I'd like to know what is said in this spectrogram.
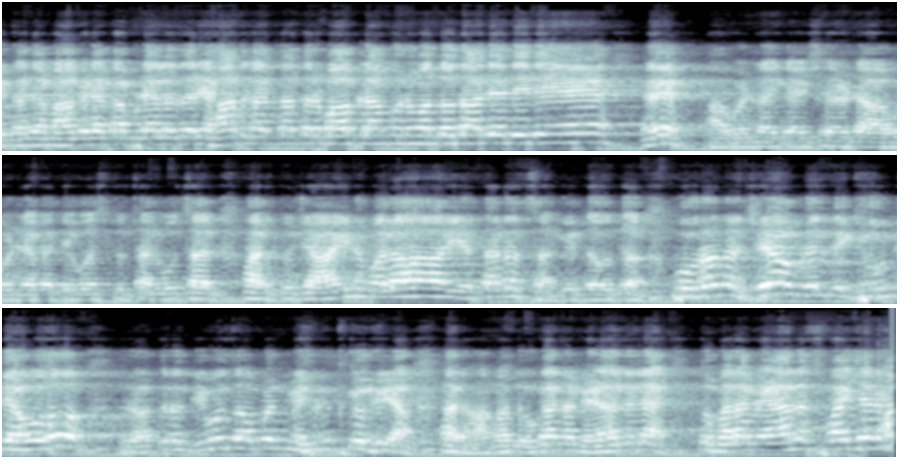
एखाद्या महागड्या कपड्याला जरी हात घातला तर बाप लांबून म्हणतो दादे दिदे आवडला आवडलाय काय शर्ट आवडलं का ते वस्तू चालू चाल अरे तुझ्या आईनं मला येतानाच सांगितलं होतं. पोरांना जे आवडेल ते घेऊन द्यावं. रात्र दिवस आपण मेहनत करूया. अरे आम्हा दोघांना मिळालेला आहे तुम्हाला मिळालंच पाहिजे ना.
